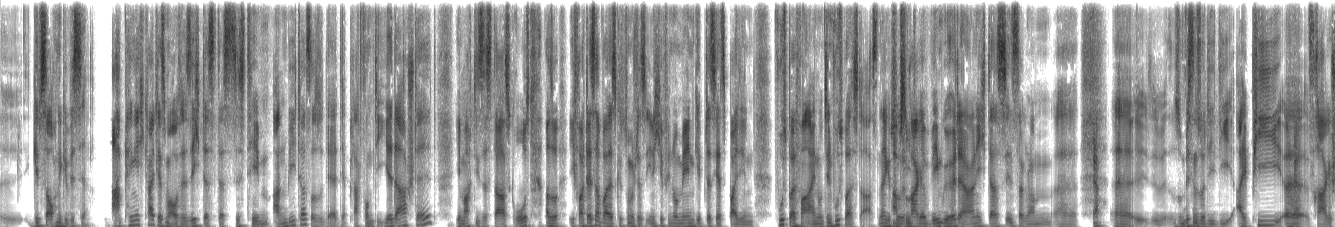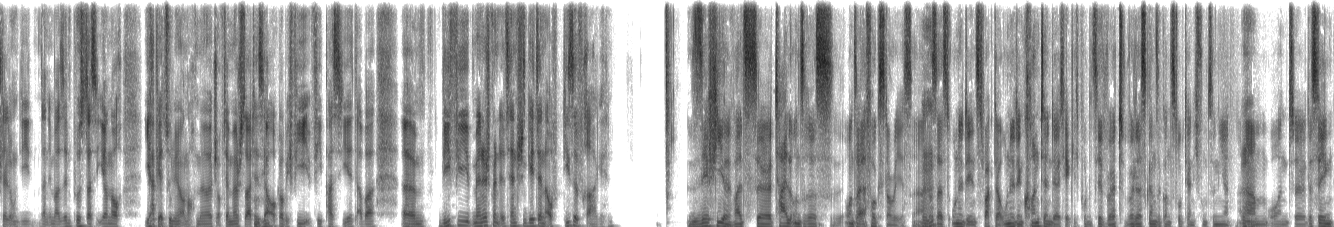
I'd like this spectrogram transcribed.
gibt es da auch eine gewisse Abhängigkeit, jetzt mal aus der Sicht des, des Systemanbieters, also der, der Plattform, die ihr darstellt. Ihr macht diese Stars groß. Also ich frage deshalb, weil es gibt zum Beispiel das ähnliche Phänomen, gibt es jetzt bei den Fußballvereinen und den Fußballstars. Ne? Gibt es so die Frage, wem gehört denn eigentlich das Instagram, äh, ja. äh, so ein bisschen so die, die IP-Fragestellung, äh, die dann immer sind, plus dass ihr noch, ihr habt ja zudem auch noch Merch, auf der Merch-Seite mhm. ist ja mhm. auch, glaube ich, viel, viel passiert, aber ähm, wie viel Management-Attention geht denn auf diese Frage hin? Sehr viel, weil es äh, Teil unseres unserer Erfolgsstory ist. Mhm. Das heißt, ohne den Instructor, ohne den Content, der täglich produziert wird, würde das ganze Konstrukt ja nicht funktionieren. Mhm. Ähm, und äh, deswegen,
